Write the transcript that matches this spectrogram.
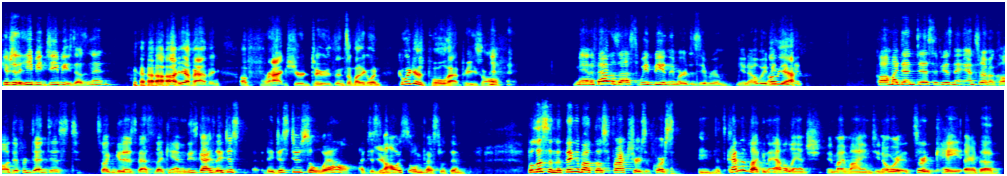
Gives you the heebie-jeebies, doesn't it? yeah, of having a fractured tooth and somebody going, "Can we just pull that piece off?" Man, if that was us, we'd be in the emergency room. You know, we'd be Oh, yeah. thinking, call my dentist. If he doesn't answer, I'm gonna call a different dentist so I can get in as fast as I can. And these guys, they just they just do so well. I just am always so impressed with them. But listen, the thing about those fractures, of course, it's kind of like an avalanche in my mind. You know, where it sort of ca- or the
